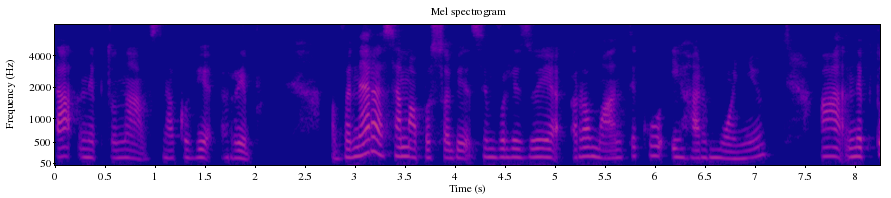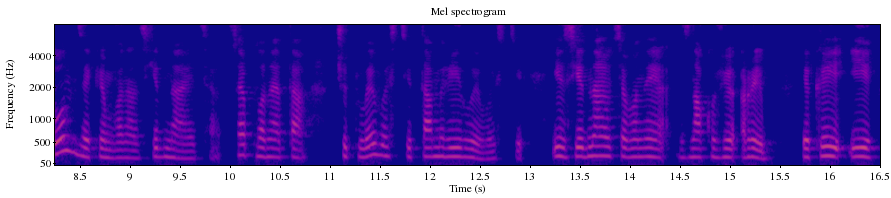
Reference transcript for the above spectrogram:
та Нептуна в знакові риб. Венера сама по собі символізує романтику і гармонію, а Нептун, з яким вона з'єднається, це планета чутливості та мрійливості. І з'єднаються вони в знакові риб, який і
